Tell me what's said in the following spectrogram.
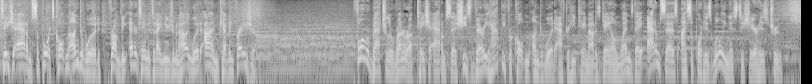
Tayshia Adams supports Colton Underwood. From the Entertainment Tonight newsroom in Hollywood, I'm Kevin Frazier. Former Bachelor runner up Tayshia Adams says she's very happy for Colton Underwood after he came out as gay on Wednesday. Adams says, I support his willingness to share his truth.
